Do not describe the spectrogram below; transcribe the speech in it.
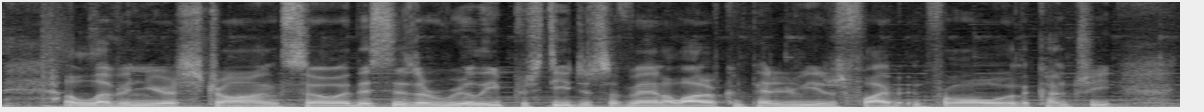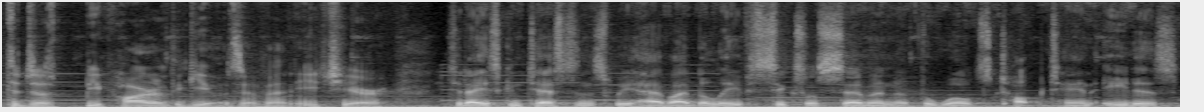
11 years strong. So this is a really prestigious event. A lot of competitive eaters fly in from all over the country to just be part of the Gyoza event each year. Today's contestants, we have, I believe, six or seven of the world's top 10 eaters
